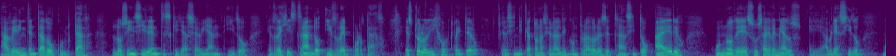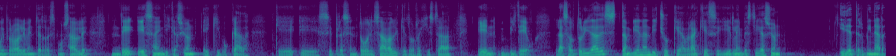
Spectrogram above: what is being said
haber intentado ocultar los incidentes que ya se habían ido registrando y reportado. Esto lo dijo, reitero, el Sindicato Nacional de Controladores de Tránsito Aéreo. Uno de sus agremiados eh, habría sido muy probablemente responsable de esa indicación equivocada que eh, se presentó el sábado y quedó registrada en video. Las autoridades también han dicho que habrá que seguir la investigación y determinar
